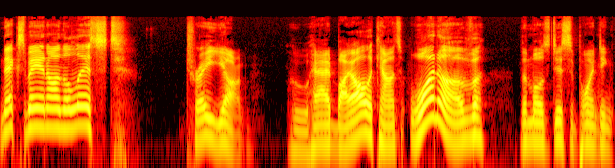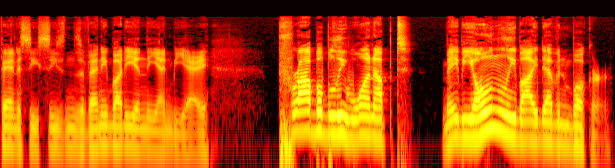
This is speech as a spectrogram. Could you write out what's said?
Next man on the list, Trae Young, who had, by all accounts, one of the most disappointing fantasy seasons of anybody in the NBA. Probably one upped, maybe only by Devin Booker,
